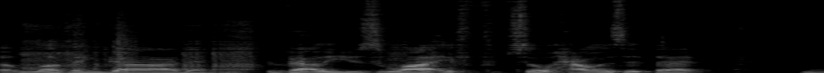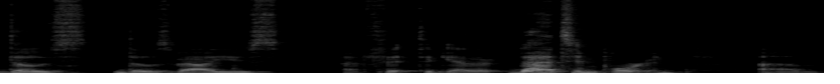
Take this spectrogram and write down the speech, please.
a loving God and values life. So how is it that those those values fit together? That's important. Um,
